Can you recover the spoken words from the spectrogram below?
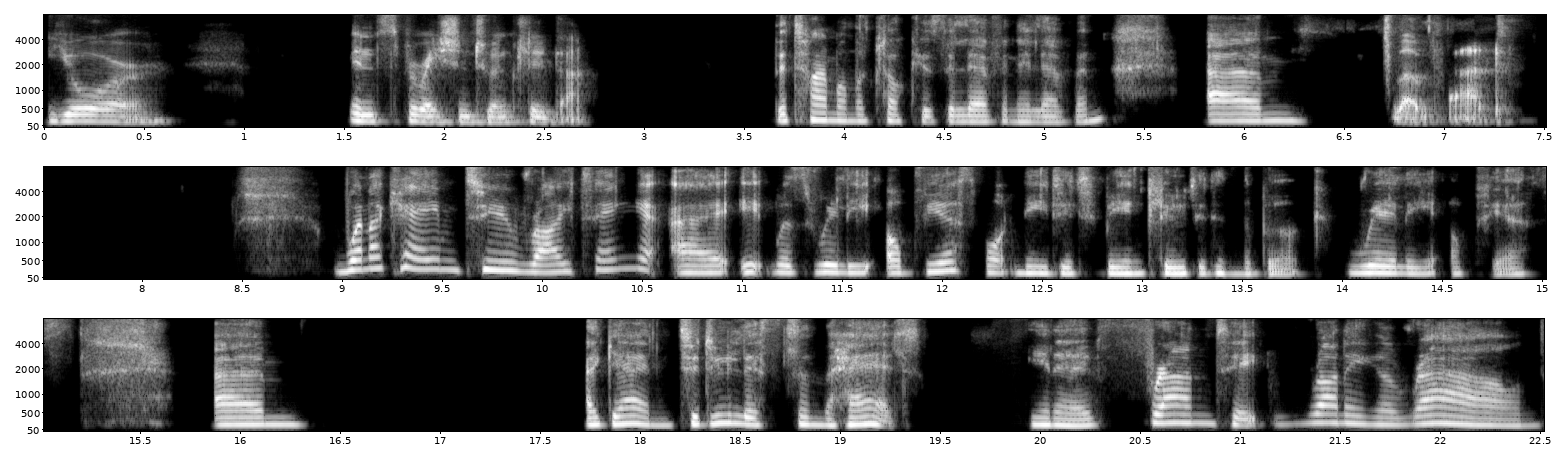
your inspiration to include that. The time on the clock is 11 11. Um, Love that. When I came to writing, uh, it was really obvious what needed to be included in the book. Really obvious. Um, again, to do lists in the head, you know, frantic, running around,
